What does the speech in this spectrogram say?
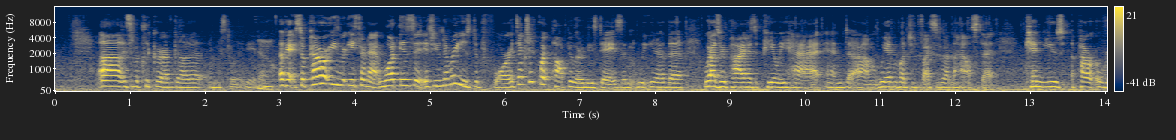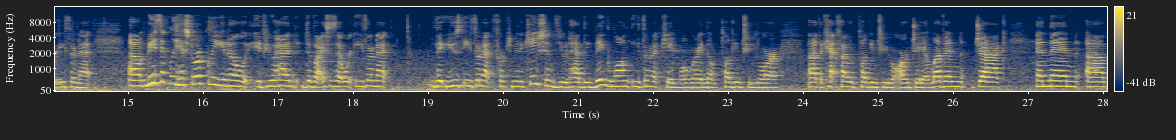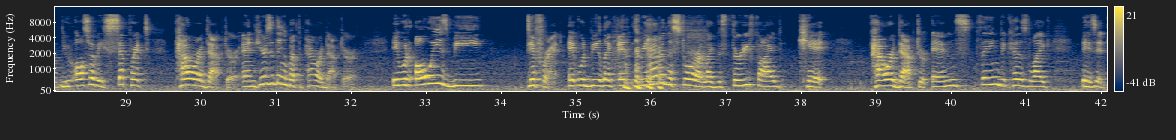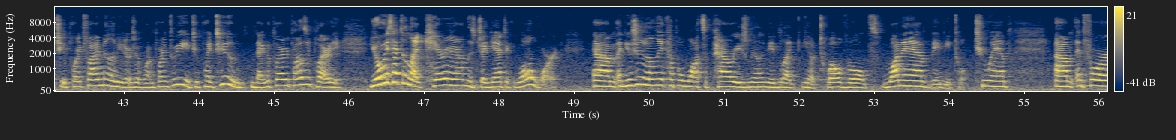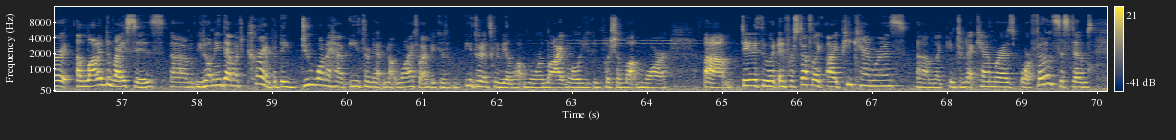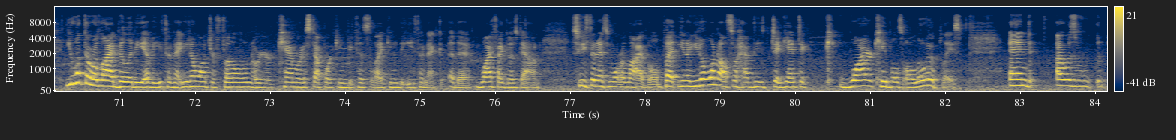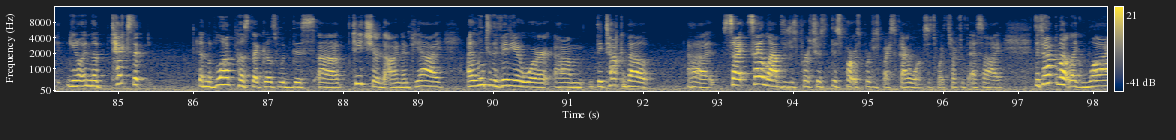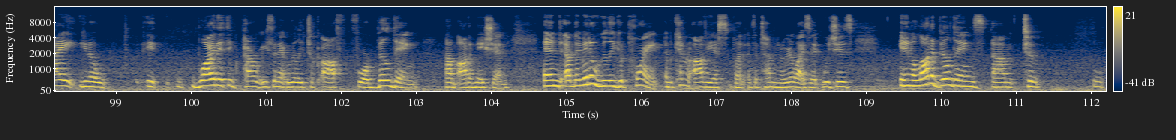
Uh, instead of a clicker, I've got a, a Mr. Lady. Yeah. Okay, so Power over Ethernet. What is it? If you've never used it before, it's actually quite popular these days. And we, you know, the Raspberry Pi has a PoE hat, and um, we have a bunch of devices around the house that can use a Power over Ethernet. Um, basically, historically, you know, if you had devices that were Ethernet that used Ethernet for communications, you would have the big long Ethernet cable, right? And that would plug into your uh, the Cat5 would plug into your RJ11 jack, and then um, you would also have a separate power adapter. And here's the thing about the power adapter it would always be different. It would be like, we have in the store like this 35 kit power adapter ends thing because, like, is it 2.5 millimeters or 1.3, 2.2, negative polarity, positive polarity? You always have to like carry around this gigantic wall wart. Um, and usually only a couple watts of power. Usually only need like, you know, 12 volts, 1 amp, maybe 12, 2 amp. Um, and for a lot of devices, um, you don't need that much current, but they do want to have Ethernet, not Wi-Fi, because Ethernet's going to be a lot more reliable. You can push a lot more um, data through it. And for stuff like IP cameras, um, like internet cameras or phone systems, you want the reliability of Ethernet. You don't want your phone or your camera to stop working because, like, you know, the Ethernet, the Wi-Fi goes down. So Ethernet is more reliable. But you know, you don't want to also have these gigantic wire cables all over the place. And I was, you know, in the text that, in the blog post that goes with this uh, feature, the INPI, I linked to the video where um, they talk about uh, Labs, which was purchased, this part was purchased by Skyworks, that's why it starts with SI. They talk about like why, you know, it, why they think Power Ethernet really took off for building um, automation. And uh, they made a really good point, I mean, kind of obvious, but at the time I didn't realize it, which is in a lot of buildings um, to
